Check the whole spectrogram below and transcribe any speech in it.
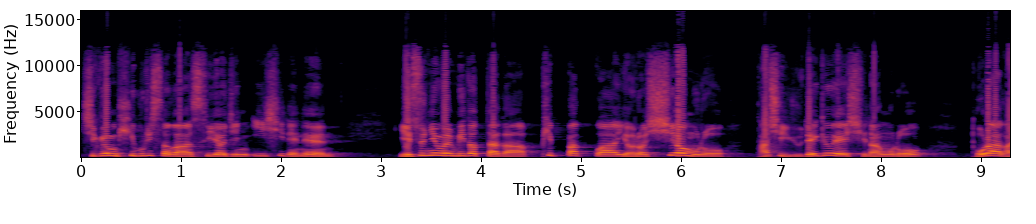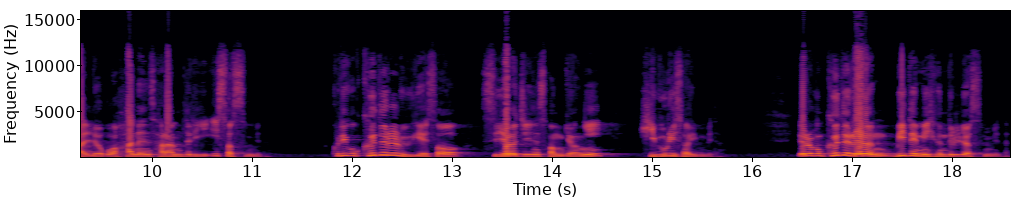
지금 히브리서가 쓰여진 이 시대는 예수님을 믿었다가 핍박과 여러 시험으로 다시 유대교의 신앙으로 돌아가려고 하는 사람들이 있었습니다. 그리고 그들을 위해서 쓰여진 성경이 히브리서입니다. 여러분, 그들은 믿음이 흔들렸습니다.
